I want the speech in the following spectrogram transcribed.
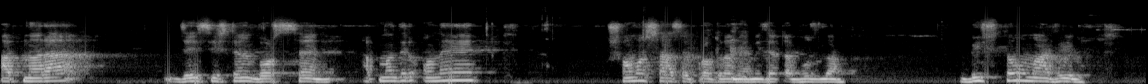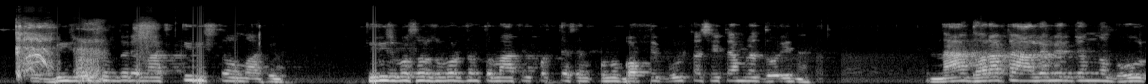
আপনারা যে সিস্টেমে বসছেন, আপনাদের অনেক সমস্যা আছে প্রোগ্রামে, আমি যেটা বুঝলাম। বিশতম মাহফিল এই বিশ বছর ধরে মাস তিরিশতম মাহফিল। তিরিশ বছর পর্যন্ত মাহফিল করতেছেন, কোন বক্তব্য ভুলটা সেটা আমরা ধরি না। না ধরাটা আলেমের জন্য ভুল।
